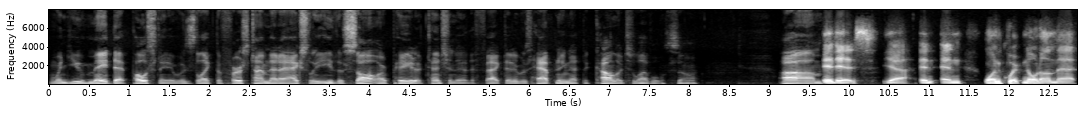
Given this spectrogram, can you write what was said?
when you made that posting, it was like the first time that I actually either saw or paid attention to the fact that it was happening at the college level. So, um, It is, yeah. And and one quick note on that:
